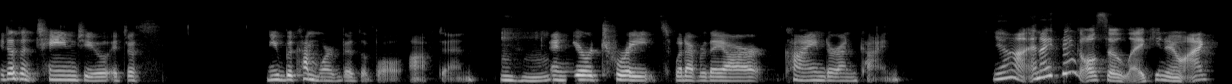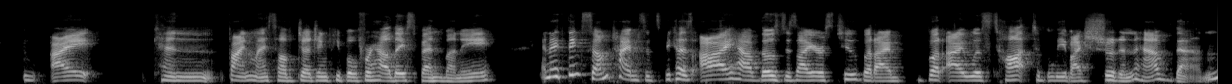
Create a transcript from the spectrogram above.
it doesn't change you. It just you become more visible often. hmm And your traits, whatever they are, kind or unkind. yeah and i think also like you know i i can find myself judging people for how they spend money and i think sometimes it's because i have those desires too but i'm but i was taught to believe i shouldn't have them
